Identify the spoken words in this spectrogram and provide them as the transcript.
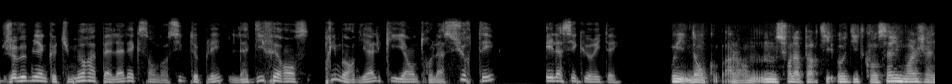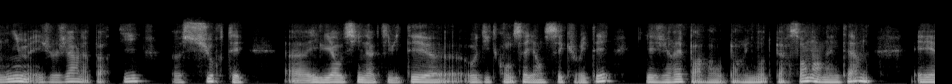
Je veux bien que tu me rappelles, Alexandre, s'il te plaît, la différence primordiale qu'il y a entre la sûreté et la sécurité. Oui, donc, alors, sur la partie audit conseil, moi, j'anime et je gère la partie euh, sûreté. Euh, il y a aussi une activité euh, audit conseil en sécurité qui est gérée par, par une autre personne en interne. Et,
